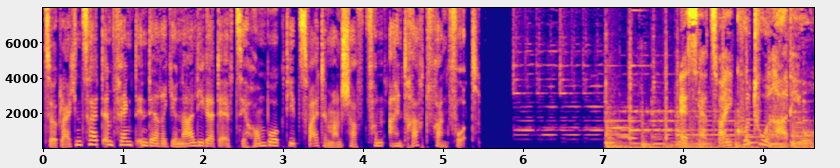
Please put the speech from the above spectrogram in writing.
Zur gleichen Zeit empfängt in der Regionalliga der FC Homburg die zweite Mannschaft von Eintracht Frankfurt. SR2 Kulturradio.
